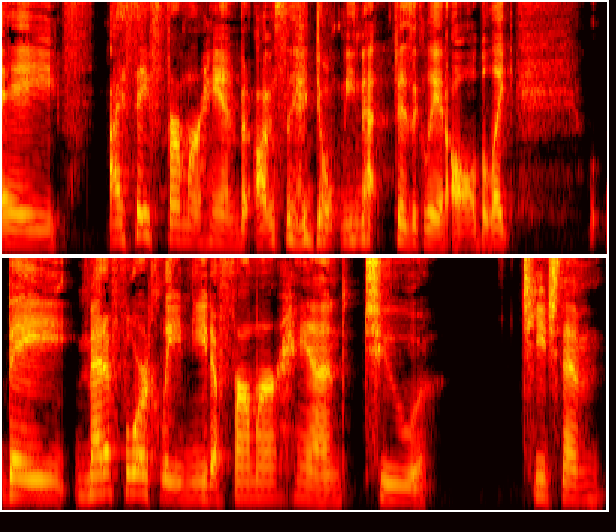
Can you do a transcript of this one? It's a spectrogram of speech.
a, I say firmer hand, but obviously I don't mean that physically at all, but like they metaphorically need a firmer hand to teach them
